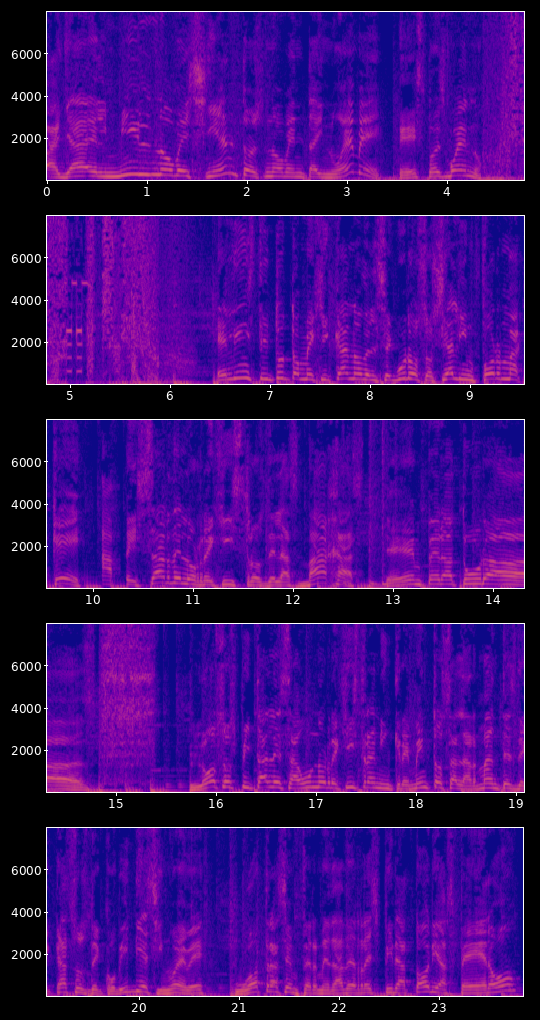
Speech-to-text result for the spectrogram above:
allá el 1999. Esto es bueno. El Instituto Mexicano del Seguro Social informa que, a pesar de los registros de las bajas temperaturas, los hospitales aún no registran incrementos alarmantes de casos de COVID-19 u otras enfermedades respiratorias, pero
